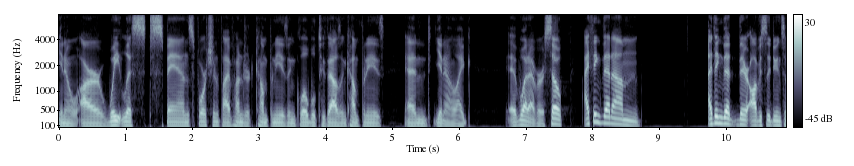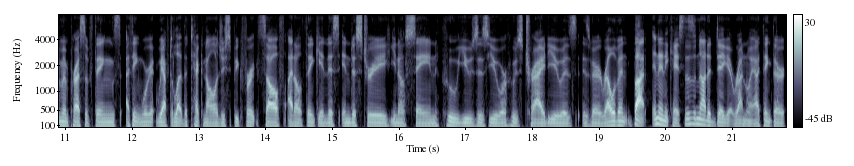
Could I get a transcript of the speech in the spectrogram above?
you know, our waitlist spans Fortune 500 companies and Global 2000 companies, and you know, like, eh, whatever. So, I think that um, I think that they're obviously doing some impressive things. I think we're, we have to let the technology speak for itself. I don't think in this industry, you know, saying who uses you or who's tried you is is very relevant. But in any case, this is not a dig at Runway. I think they're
